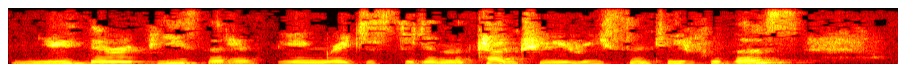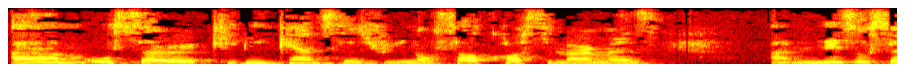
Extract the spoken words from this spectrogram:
new therapies that have been registered in the country recently for this. Um, also kidney cancers, renal cell carcinomas, um, there's also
